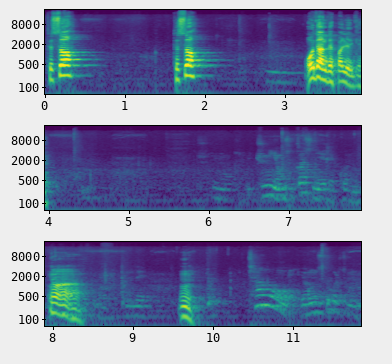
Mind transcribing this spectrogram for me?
됐어? 됐어? 어디 안 돼? 빨리 얘기해. 준이 영수까지는 이해됐거든요. 어, 어, 어. 응. 창호 영수를 좀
